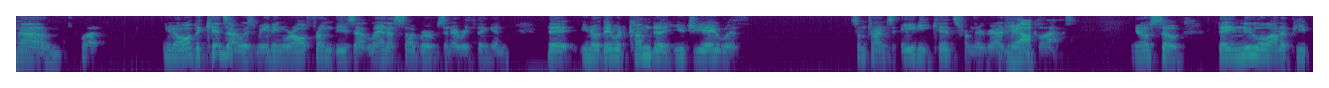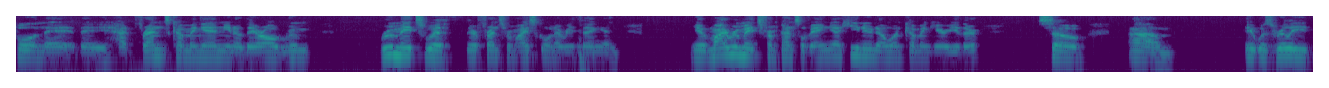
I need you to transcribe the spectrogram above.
um, but you know all the kids I was meeting were all from these Atlanta suburbs and everything, and they you know they would come to UGA with sometimes 80 kids from their graduating yeah. class, you know so they knew a lot of people and they they had friends coming in, you know they're all room roommates with their friends from high school and everything, and you know, my roommate's from Pennsylvania. He knew no one coming here either. So um, it was really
